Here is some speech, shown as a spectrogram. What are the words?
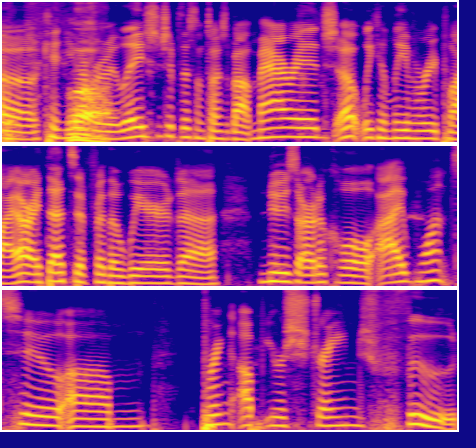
the uh, can you have a relationship? This one talks about marriage. Oh, we can leave a reply. All right, that's it for the weird uh, news article, I want to um, bring up your strange food.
